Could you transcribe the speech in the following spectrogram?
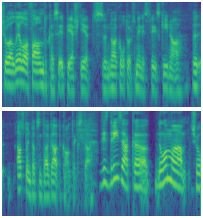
šo lielo fondu, kas ir piešķirts no kultūras ministrijas kino 18. Eh, gada kontekstā. Visdrīzāk domā šo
